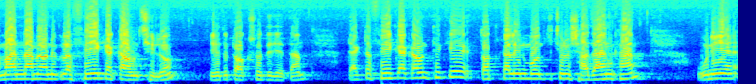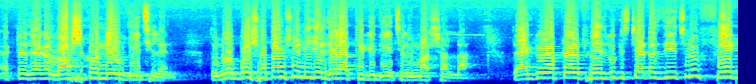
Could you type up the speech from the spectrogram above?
আমার নামে অনেকগুলো ফেক অ্যাকাউন্ট ছিল, যেহেতু টকশোতে যেতাম। তো একটা ফেক অ্যাকাউন্ট থেকে তৎকালীন মন্ত্রী ছিল শাহজাহান খান। উনি একটা জায়গায় লস্কর নিয়োগ দিয়েছিলেন। তো নব্বই শতাংশই নিজের জেলার থেকে দিয়েছিলেন, মার্শাল্লাহ। তো একজন আপনার ফেসবুক স্ট্যাটাস দিয়েছিল ফেক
